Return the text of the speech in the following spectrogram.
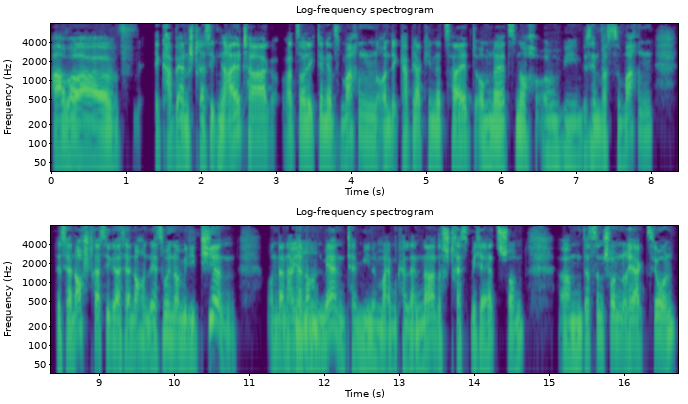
aber ich habe ja einen stressigen Alltag, was soll ich denn jetzt machen? Und ich habe ja keine Zeit, um da jetzt noch irgendwie ein bisschen was zu machen. Das ist ja noch stressiger, ist ja noch, jetzt muss ich noch meditieren. Und dann habe ich mhm. ja noch mehr einen Termin in meinem Kalender. Das stresst mich ja jetzt schon. Ähm, das sind schon Reaktionen.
